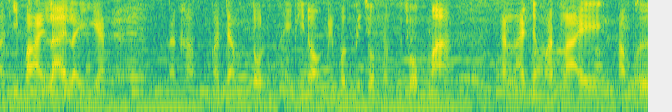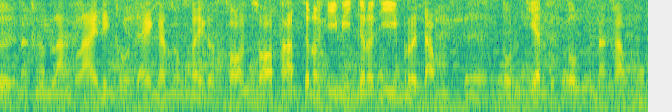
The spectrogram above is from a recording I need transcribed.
อธิบายรายละเอียดนะครับประจำต้นให้พี่น้องได้เบิ่งได้ชมท่านผู้ชมมากันหลายจังหวัดหลายอำเภอนะครับ หลากหลายได้เข้าใจกันสงสัยก็สอดสอบถามเจ้าหน้าที่มีเจ้าหน้าที่ประจำต้นเทียนทุกต้นนะครับผม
